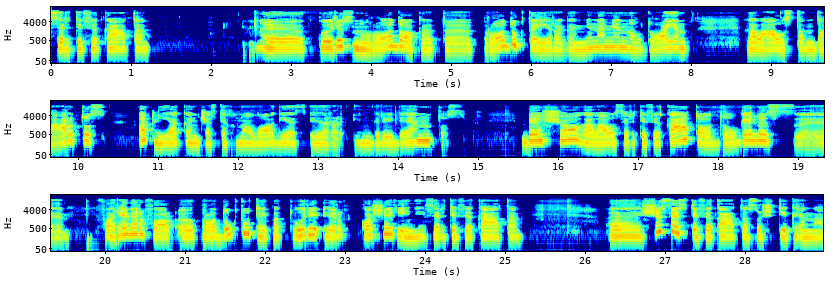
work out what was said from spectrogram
sertifikatą, e, kuris nurodo, kad e, produktai yra gaminami naudojant halal standartus, atliekančias technologijas ir ingredientus. Be šio halal sertifikato daugelis Forever for produktų taip pat turi ir košerinį sertifikatą. Šis sertifikatas užtikrina,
